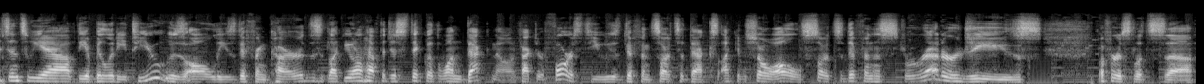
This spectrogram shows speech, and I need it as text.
since we have the ability to use all these different cards, like you don't have to just stick with one deck now. In fact, you're forced to use different sorts of decks. I can show all sorts of different strategies. But first, let's, uh,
